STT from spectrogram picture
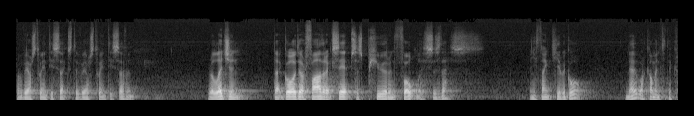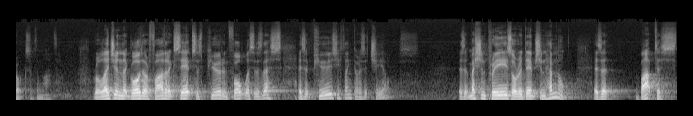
from verse 26 to verse 27. Religion that God our Father accepts as pure and faultless is this and you think, here we go. Now we're coming to the crux of the matter. Religion that God our Father accepts as pure and faultless as this. Is it pews, you think, or is it chairs? Is it mission praise or redemption hymnal? Is it Baptist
